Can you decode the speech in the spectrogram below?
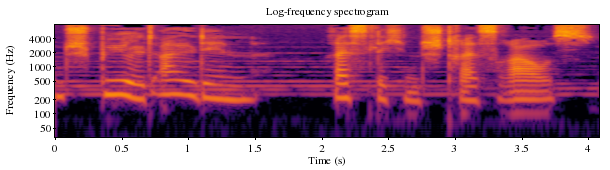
und spült all den restlichen Stress raus.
